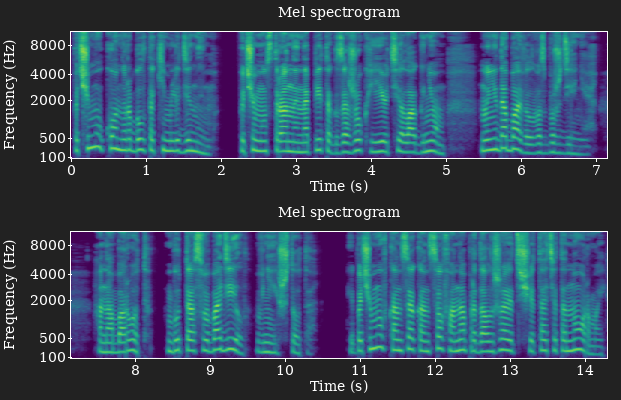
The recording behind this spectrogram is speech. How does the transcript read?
Почему Конор был таким ледяным? Почему странный напиток зажег ее тело огнем, но не добавил возбуждения, а наоборот, будто освободил в ней что-то? И почему в конце концов она продолжает считать это нормой,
